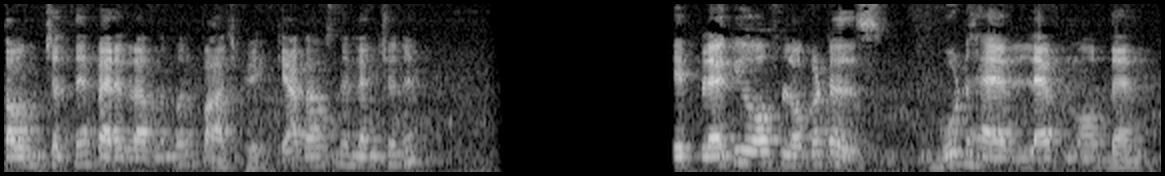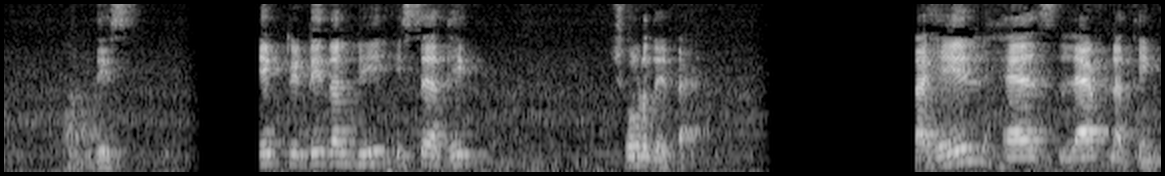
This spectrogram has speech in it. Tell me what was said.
तब हम चलते हैं पैराग्राफ नंबर पाँच पे। क्या कहा उसने लंचो ने? A plague of locusts would have left more than this एक टिड्डी दल भी इससे अधिक छोड़ देता है। द हैज़ लेफ़्ट नथिंग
